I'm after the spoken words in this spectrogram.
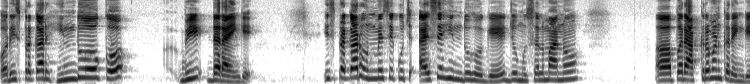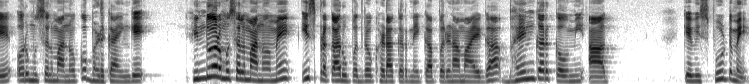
और इस प्रकार हिंदुओं को भी डराएँगे। इस प्रकार उनमें से कुछ ऐसे हिंदू होंगे जो मुसलमानों पर आक्रमण करेंगे और मुसलमानों को भड़काएंगे। हिंदू और मुसलमानों में इस प्रकार उपद्रव खड़ा करने का परिणाम आएगा भयंकर कौमी आग के विस्फोट में।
